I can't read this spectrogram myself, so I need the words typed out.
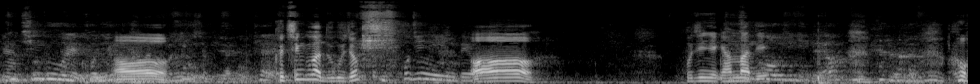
그냥 친구의 권유. 어. 그 친구가 누구죠? 호진이인데요. 어. 호진이에게 한마디. 호진인데요. 어,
